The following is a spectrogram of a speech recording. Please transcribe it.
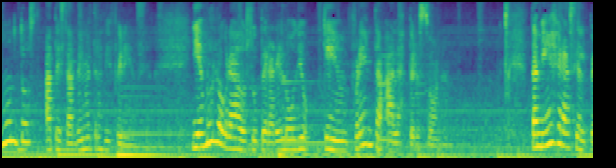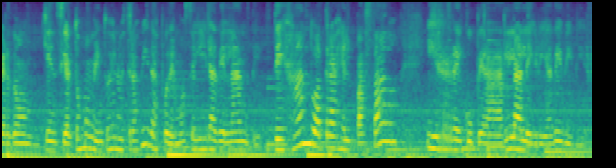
juntos a pesar de nuestras diferencias y hemos logrado superar el odio que enfrenta a las personas. También es gracias al perdón que en ciertos momentos de nuestras vidas podemos seguir adelante, dejando atrás el pasado y recuperar la alegría de vivir.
